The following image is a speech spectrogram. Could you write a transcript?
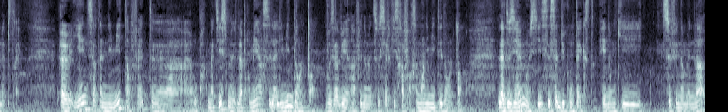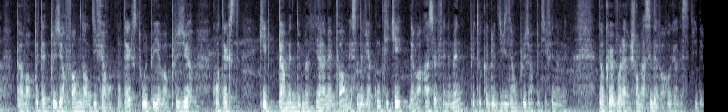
l'abstrait. Euh, il y a une certaine limite en fait euh, au pragmatisme. La première, c'est la limite dans le temps. Vous avez un phénomène social qui sera forcément limité dans le temps. La deuxième aussi, c'est celle du contexte. Et donc, ce phénomène-là peut avoir peut-être plusieurs formes dans différents contextes, ou il peut y avoir plusieurs contextes qui permettent de maintenir la même forme et ça devient compliqué d'avoir un seul phénomène plutôt que de le diviser en plusieurs petits phénomènes. Donc euh, voilà, je vous remercie d'avoir regardé cette vidéo.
